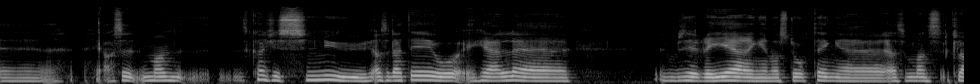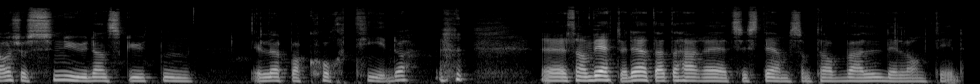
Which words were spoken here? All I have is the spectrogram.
ja, altså, man kan ikke snu Altså, dette er jo hele regjeringen og Stortinget altså Man klarer ikke å snu den skuten i løpet av kort tid, da. Eh, så han vet jo det at dette her er et system som tar veldig lang tid.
